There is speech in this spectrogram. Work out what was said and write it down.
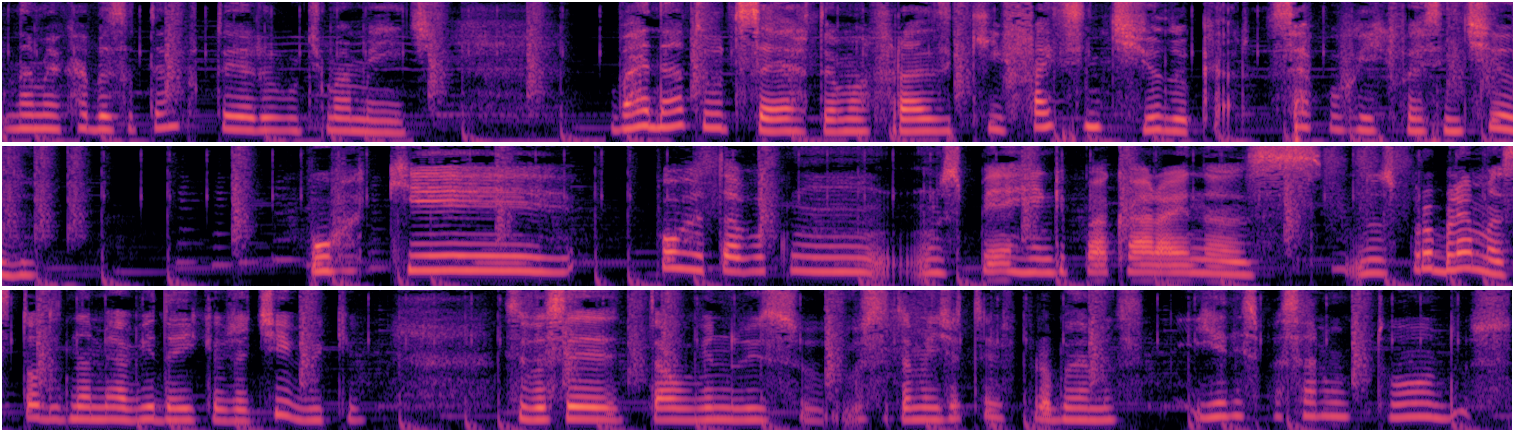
na minha cabeça o tempo inteiro ultimamente. Vai dar tudo certo, é uma frase que faz sentido, cara. Sabe por que, que faz sentido? Porque, porra, eu tava com uns perrengues pra caralho nas, nos problemas todos na minha vida aí que eu já tive. Que se você tá ouvindo isso, você também já teve problemas. E eles passaram todos.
